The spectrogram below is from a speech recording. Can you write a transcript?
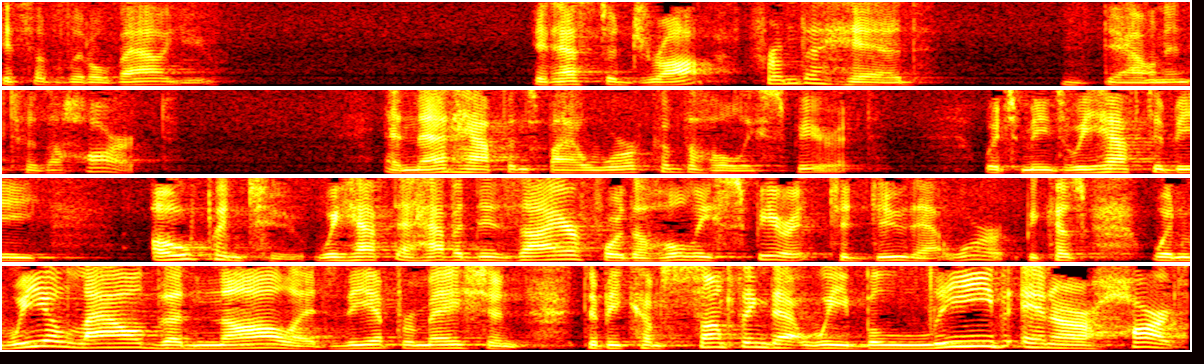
it's of little value. It has to drop from the head down into the heart. And that happens by a work of the Holy Spirit, which means we have to be open to. We have to have a desire for the Holy Spirit to do that work. Because when we allow the knowledge, the information to become something that we believe in our hearts,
